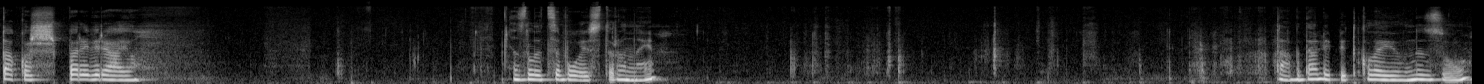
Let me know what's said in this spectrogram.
Також перевіряю з лицевої сторони. Так, далі підклею внизу.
